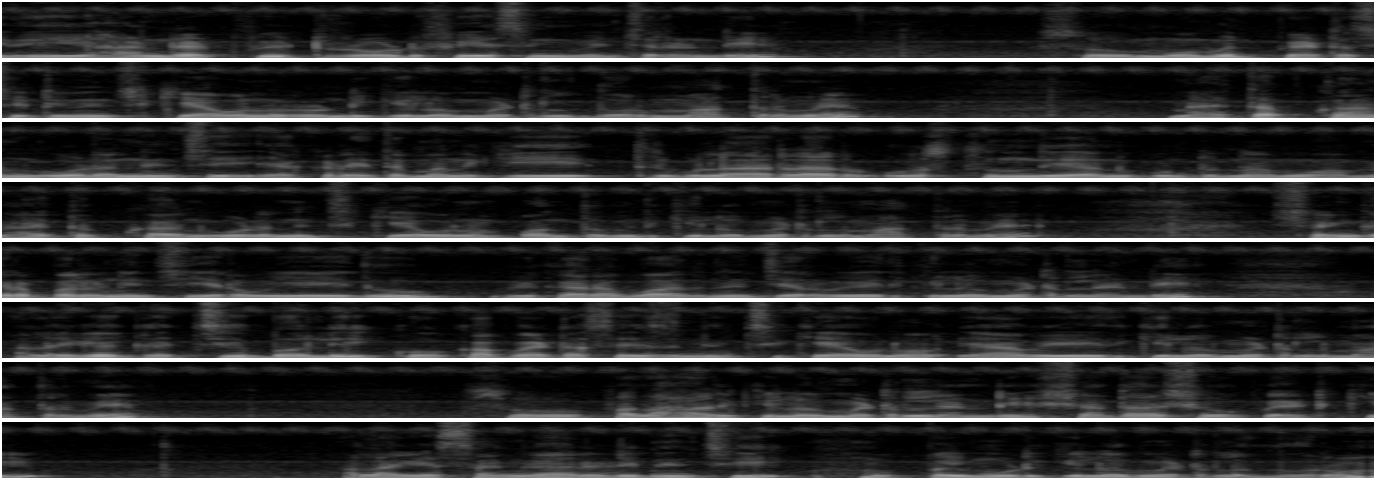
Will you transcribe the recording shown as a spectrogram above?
ఇది hundred feet road facing venture అండి. సో మోమిన్పేట సిటీ నుంచి కేవలం రెండు కిలోమీటర్ల దూరం మాత్రమే. మెహతబ్ ఖాన్ గూడ నుంచి ఎక్కడైతే మనకి త్రిబుల్ ఆర్ఆర్ వస్తుంది అనుకుంటున్నామో ఆ మెహతబ్ ఖాన్ గూడ నుంచి కేవలం పంతొమ్మిది కిలోమీటర్లు మాత్రమే. శంకరపల్లి నుంచి ఇరవై ఐదు వికారాబాద్ నుంచి ఇరవై ఐదు కిలోమీటర్లు అండి. అలాగే గచ్చిబౌలి కోకాపేట సైజ్ నుంచి కేవలం యాభై ఐదు కిలోమీటర్లు మాత్రమే. సో పదహారు కిలోమీటర్లు అండి సదాశివపేటకి. అలాగే సంగారెడ్డి నుంచి ముప్పై మూడు కిలోమీటర్ల దూరం.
